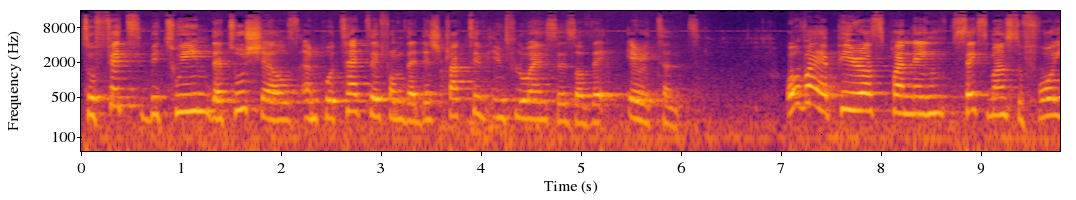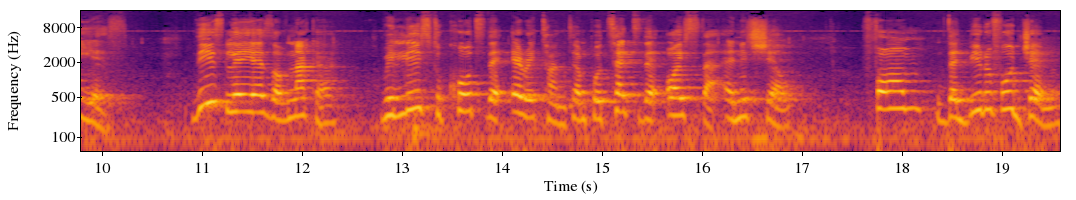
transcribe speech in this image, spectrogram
to fit between the two shells and protect it from the destructive influences of the irritant. Over a period spanning six months to four years, these layers of nacre released to coat the irritant and protect the oyster and its shell form the beautiful gem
